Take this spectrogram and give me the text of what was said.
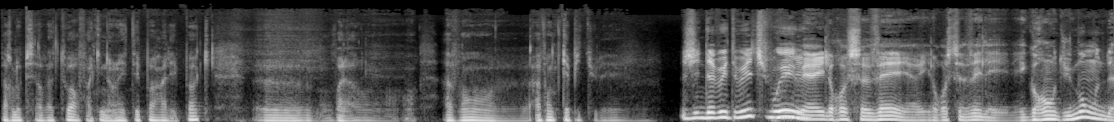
par l'observatoire, enfin qui n'en était pas à l'époque, euh, voilà, avant, euh, avant de capituler. Gilles Davidovich, oui, mais il recevait, il recevait les, les, grands du monde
